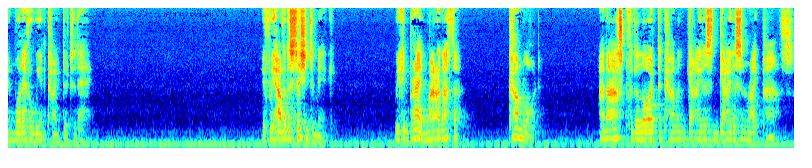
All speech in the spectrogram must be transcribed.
in whatever we encounter today. If we have a decision to make, we can pray, Maranatha, come, Lord, and ask for the Lord to come and guide us and guide us in right paths.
